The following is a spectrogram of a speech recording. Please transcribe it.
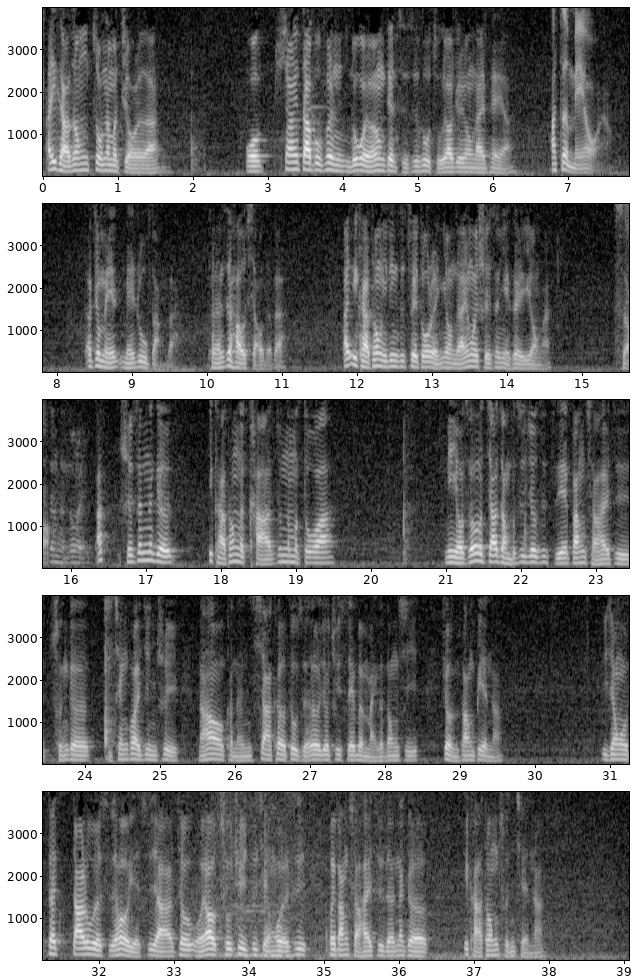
啊，一卡通做那么久了啊。我相信大部分如果有用电子支付，主要就用来配啊。啊，这没有啊，那就没没入榜吧。可能是好小的吧，啊，一卡通一定是最多人用的，因为学生也可以用啊。是哦。学生很多人啊，学生那个一卡通的卡就那么多啊。你有时候家长不是就是直接帮小孩子存个几千块进去，然后可能下课肚子饿就去 seven 买个东西，就很方便啊。以前我在大陆的时候也是啊，就我要出去之前，我也是会帮小孩子的那个一卡通存钱啊。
